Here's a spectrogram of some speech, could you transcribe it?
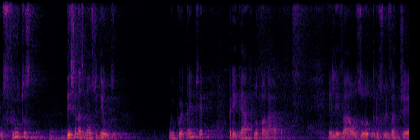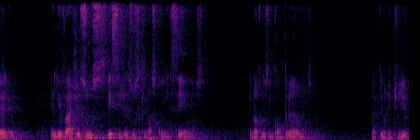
Os frutos deixa nas mãos de Deus. O importante é pregar a tua palavra. é levar aos outros o Evangelho, é levar Jesus, esse Jesus que nós conhecemos, que nós nos encontramos aqui no Retiro,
